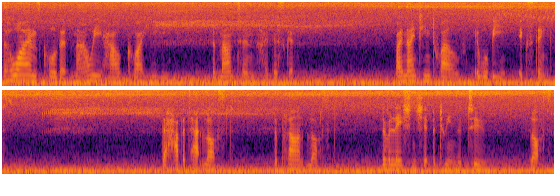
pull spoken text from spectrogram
The Hawaiians called it Maui Hau Kuahiwi, the mountain hibiscus. By 1912, it will be extinct. The habitat lost, the plant lost, the relationship between the two lost.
